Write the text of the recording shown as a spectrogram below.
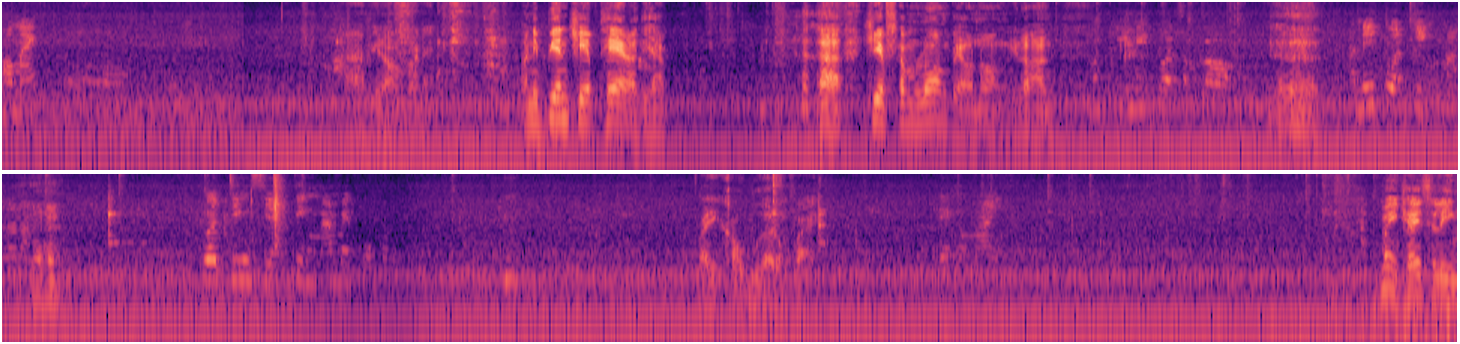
พอไหมอ่าพี่น้องมาเนี่ยวันนี้เปลี่ยนเชฟแท้แล้วทีครับเชฟสำรองไปเอาน้องพี่น้องเมื่อกี้นี่ตัวสำรองเอออันนี้ตัวจริงมาแล้วนะตัวจริงเสียงจริงนะแม่โคงไปเข้าเบื่อลงไป แดงกับไม้ ไม่ใช้สลิง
